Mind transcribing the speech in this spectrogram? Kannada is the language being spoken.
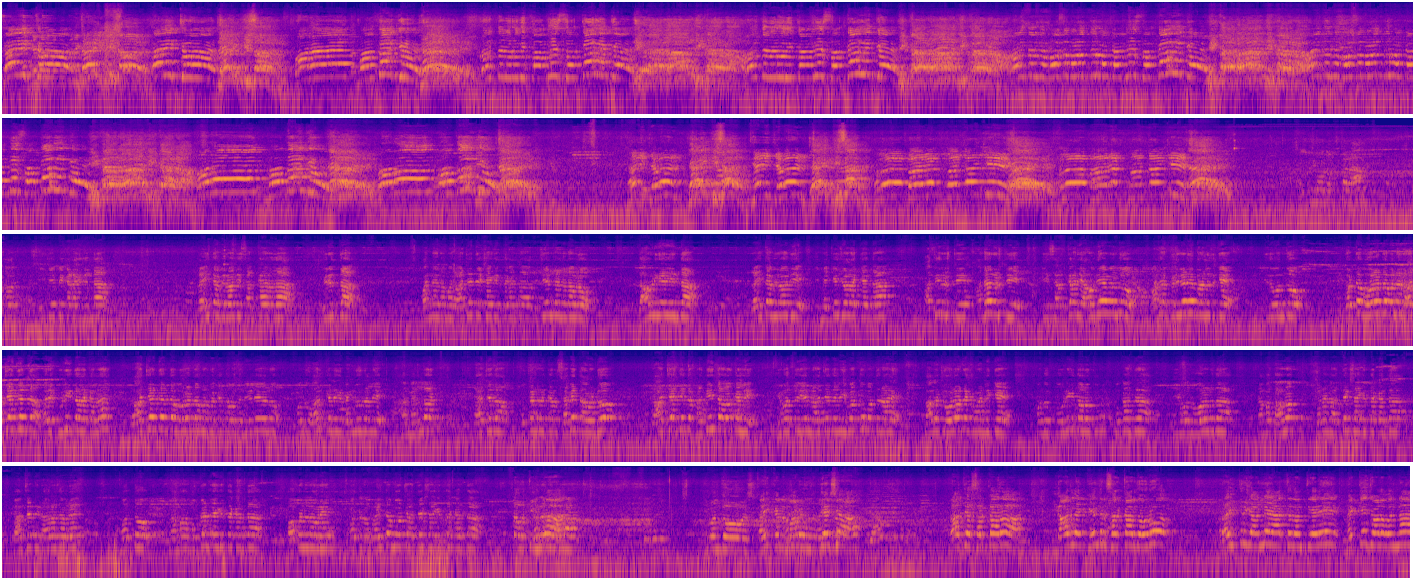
जय ಮೆಕ್ಕೆಜೋಳ ಕೇಂದ್ರ, ಅತಿವೃಷ್ಟಿ, ಅನಾವೃಷ್ಟಿ, ಈ ಸರ್ಕಾರ ಯಾವುದೇ ಒಂದು ಹಣ ಬಿಡುಗಡೆ ಮಾಡೋದಕ್ಕೆ ಇದು ಒಂದು ದೊಡ್ಡ ಹೋರಾಟವನ್ನು ರಾಜ್ಯಾದ್ಯಂತ, ಬರೀ ಕುಡಿ ತಾಲೂಕಲ್ಲ, ರಾಜ್ಯಾದ್ಯಂತ ಹೋರಾಟ ಮಾಡಬೇಕಂತ ಒಂದು ನಿರ್ಣಯವನ್ನು ಒಂದು ವಾರ ಕೆಳಗೆ ಬೆಂಗಳೂರಲ್ಲಿ ನಮ್ಮೆಲ್ಲ ರಾಜ್ಯದ ಮುಖಂಡರ ಸಭೆ ತಗೊಂಡು, ರಾಜ್ಯಾದ್ಯಂತ ಪ್ರತಿ ತಾಲೂಕಲ್ಲಿ ಇವತ್ತು ಏನು ರಾಜ್ಯದಲ್ಲಿ ಇವತ್ತು ಮತ್ತು ನಾಳೆ ತಾಲೂಕು ಹೋರಾಟ ಮಾಡಲಿಕ್ಕೆ ಒಂದು ಕೂಡಿಗೆ ತಾಲೂಕು ಮುಖಾಂತರ ಈ ಒಂದು ಹೋರಾಟದ ನಮ್ಮ ತಾಲೂಕು ಘಟಕದ ಅಧ್ಯಕ್ಷ ಆಗಿರ್ತಕ್ಕಂಥ ಕಾನ್ಸೆಟ್ಟಿ ನಾಗರಾಜ್ ಅವರೇ ಮತ್ತು ನಮ್ಮ ಮುಖಂಡರಾಗಿರ್ತಕ್ಕಂಥ ಪಾಪಣ್ಣನವರೇ ಮತ್ತು ನಮ್ಮ ರೈತ ಮೋರ್ಚಾ ಅಧ್ಯಕ್ಷ ಆಗಿರ್ತಕ್ಕಂಥ ಈ ಒಂದು ಸ್ಟ್ರೈಕ್ ಅನ್ನು ಮಾಡುವ ಉದ್ದೇಶ ರಾಜ್ಯ ಸರ್ಕಾರ, ಈಗಾಗಲೇ ಕೇಂದ್ರ ಸರ್ಕಾರದವರು ರೈತರಿಗೆ ಅನ್ಯಾಯ ಆಗ್ತದೆ ಅಂತೇಳಿ ಮೆಕ್ಕೆಜೋಳವನ್ನು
